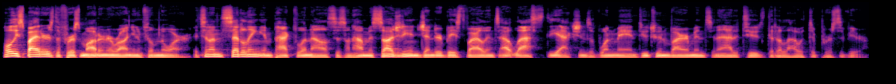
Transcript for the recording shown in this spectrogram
Holy Spider is the first modern Iranian film noir. It's an unsettling, impactful analysis on how misogyny and gender based violence outlasts the actions of one man due to environments and attitudes that allow it to persevere.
